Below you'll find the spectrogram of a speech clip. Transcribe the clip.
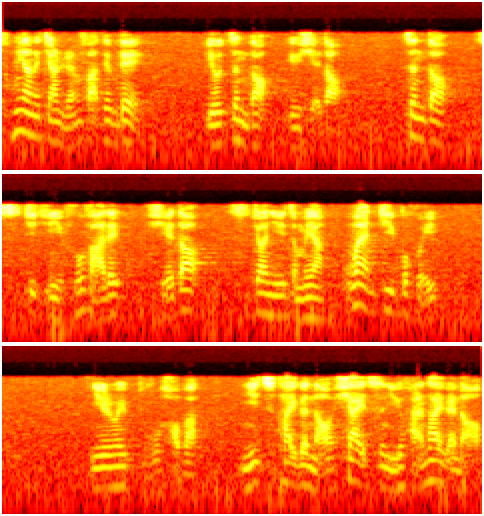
同样的讲人法，对不对？有正道，有邪道。正道是积极佛法的，邪道是叫你怎么样万劫不回。你认为补好吧？你吃他一个脑，下一次你还他一个脑；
